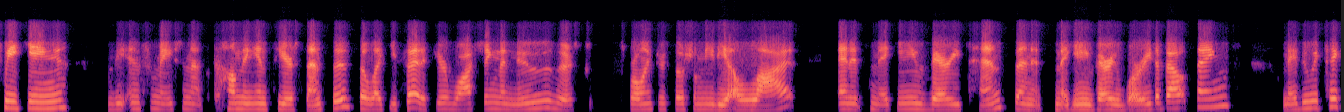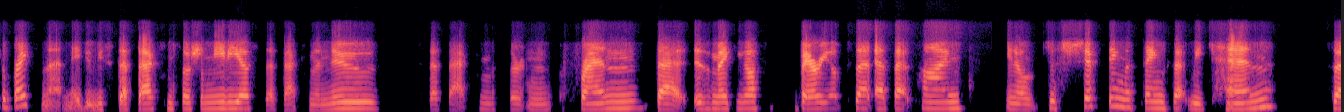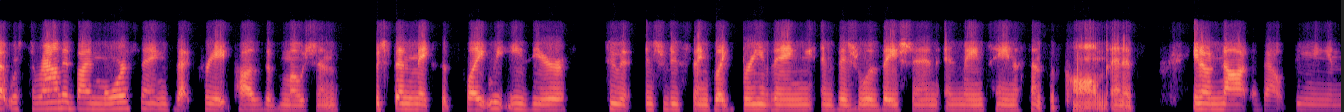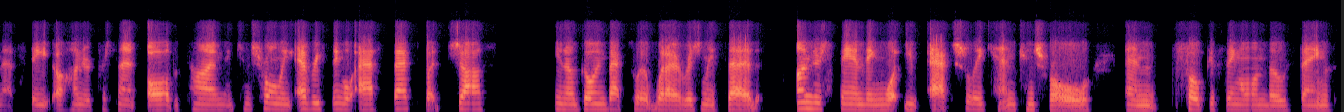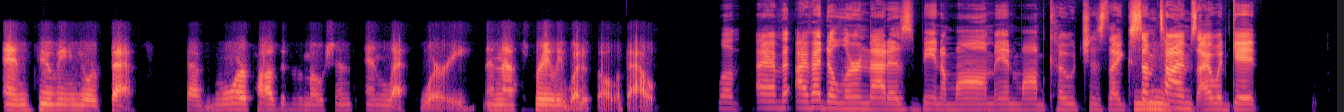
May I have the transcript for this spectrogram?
tweaking the information that's coming into your senses. So, like you said, if you're watching the news or scrolling through social media a lot and it's making you very tense and it's making you very worried about things, maybe we take a break from that. Maybe we step back from social media, step back from the news, step back from a certain friend that is making us very upset at that time. You know, just shifting the things that we can so that we're surrounded by more things that create positive emotions, which then makes it slightly easier to introduce things like breathing and visualization and maintain a sense of calm. And it's, you know, not about being in that state 100% all the time and controlling every single aspect, but just you know, going back to what I originally said, understanding what you actually can control and focusing on those things and doing your best to have more positive emotions and less worry. And that's really what it's all about. Well, I have I've had to learn that as being a mom and mom coach is like mm-hmm. sometimes mm. I would get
